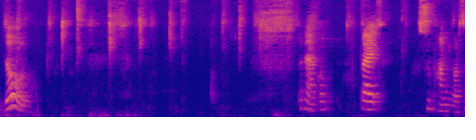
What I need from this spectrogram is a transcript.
झोल। तर यहाँको प्राय सुप खाने गर्छ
